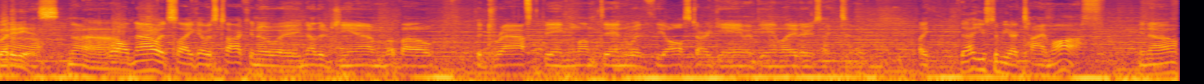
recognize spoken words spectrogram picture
but it No, is. No. Um, well, now it's like I was talking to a, another GM about the draft being lumped in with the All Star game and being later. He's like, like that used to be our time off. You know,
